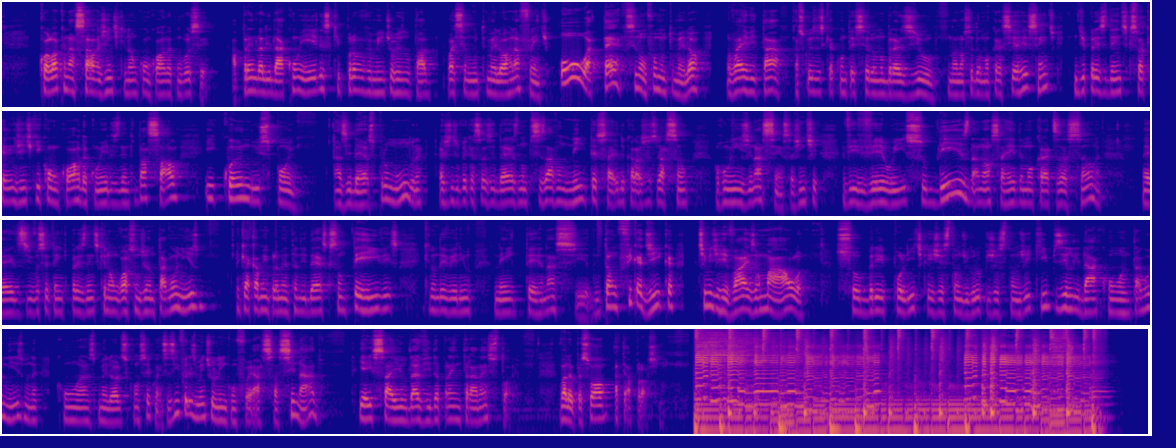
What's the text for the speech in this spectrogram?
coloque na sala gente que não concorda com você. Aprenda a lidar com eles, que provavelmente o resultado vai ser muito melhor na frente. Ou até, se não for muito melhor, vai evitar as coisas que aconteceram no Brasil, na nossa democracia recente, de presidentes que só querem gente que concorda com eles dentro da sala e quando expõe as ideias para o mundo, né, a gente vê que essas ideias não precisavam nem ter saído, que elas já são ruins de nascença. A gente viveu isso desde a nossa redemocratização, né? É, você tem presidentes que não gostam de antagonismo e que acabam implementando ideias que são terríveis que não deveriam nem ter nascido. Então fica a dica: time de rivais é uma aula sobre política e gestão de grupo gestão de equipes e lidar com o antagonismo né, com as melhores consequências. Infelizmente, o Lincoln foi assassinado e aí saiu da vida para entrar na história. Valeu, pessoal. Até a próxima.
